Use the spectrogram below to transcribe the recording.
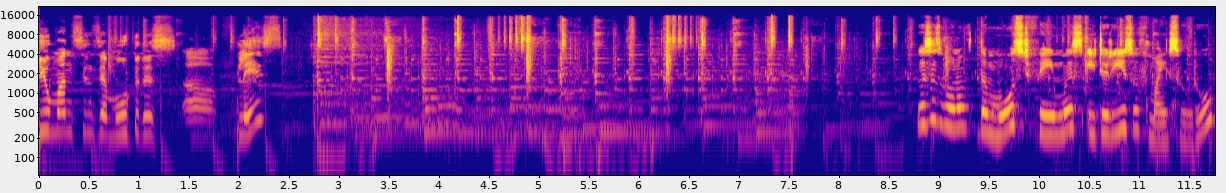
few months since they moved to this uh, place. This is one of the most famous eateries of Mysuru,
